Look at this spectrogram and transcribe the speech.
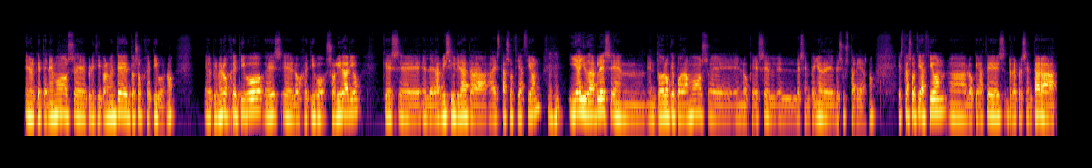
en el que tenemos eh, principalmente dos objetivos, ¿no? El primer objetivo es el objetivo solidario, que es eh, el de dar visibilidad a, a esta asociación y ayudarles en, en todo lo que podamos eh, en lo que es el, el desempeño de, de sus tareas. ¿no? Esta asociación ah, lo que hace es representar a,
